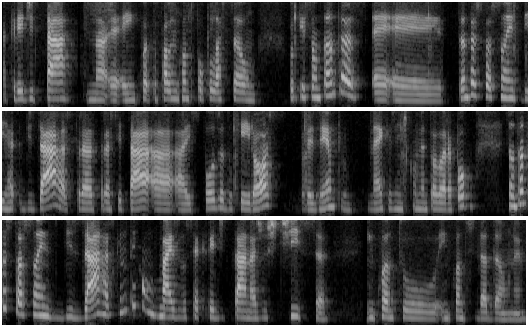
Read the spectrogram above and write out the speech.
acreditar, na, é, é enquanto eu falo enquanto população, porque são tantas, é, é, tantas situações bizarras, para citar a, a, esposa do Queiroz, por exemplo, né, que a gente comentou agora há pouco, são tantas situações bizarras que não tem como mais você acreditar na justiça enquanto, enquanto cidadão, né?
